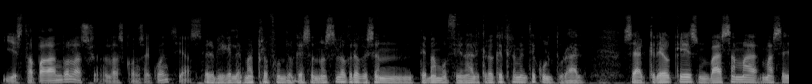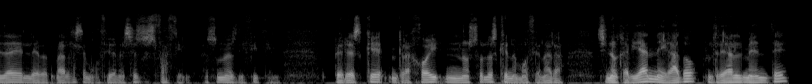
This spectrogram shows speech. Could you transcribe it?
y está pagando las, las consecuencias. Pero Miguel es más profundo que eso. No solo creo que es un tema emocional, creo que es realmente cultural. O sea, creo que es más, más allá de elevar las emociones. Eso es fácil, eso no es difícil pero es que Rajoy no solo es que no emocionara, sino que había negado realmente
